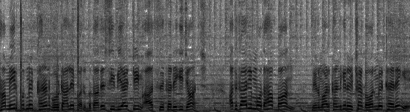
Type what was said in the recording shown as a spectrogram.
हमीरपुर में खनन घोटाले पर बता दें सीबीआई टीम आज से करेगी जाँच। अधिकारी मोदहा बाँध निर्माण खंड के निरीक्षण भवन में ठहरेंगे।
